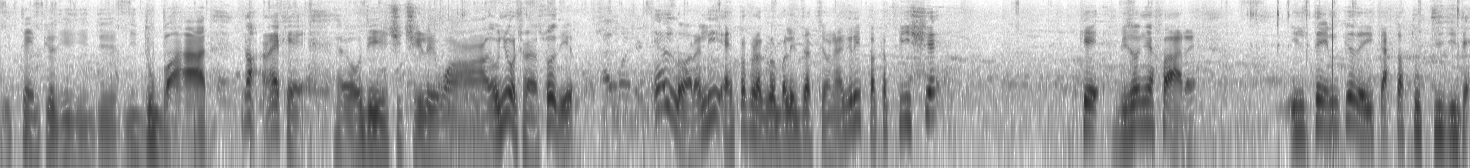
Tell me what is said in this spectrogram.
il tempio di, di, di, Dubai, no, non è che, eh, o di Sicilia, ognuno ha il suo Dio. E allora lì è proprio la globalizzazione, Agrippa capisce che bisogna fare il tempio dedicato a tutti gli dei.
